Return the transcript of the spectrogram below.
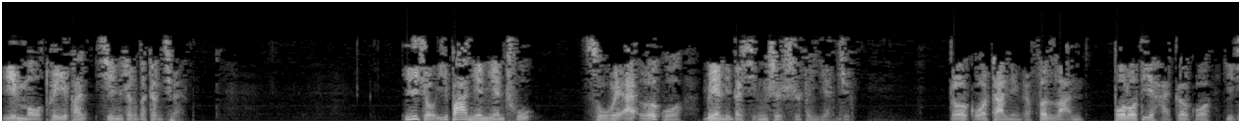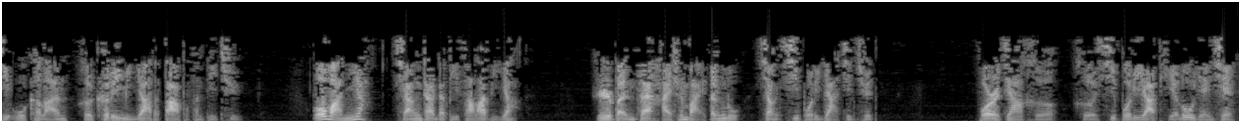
阴谋推翻新生的政权。一九一八年年初，苏维埃俄国面临的形势十分严峻。德国占领着芬兰、波罗的海各国以及乌克兰和克里米亚的大部分地区，罗马尼亚强占着比萨拉比亚，日本在海参崴登陆，向西伯利亚进军。伏尔加河和西伯利亚铁路沿线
